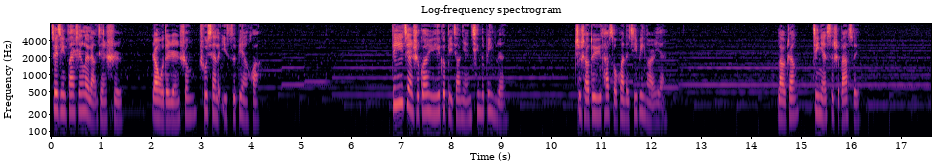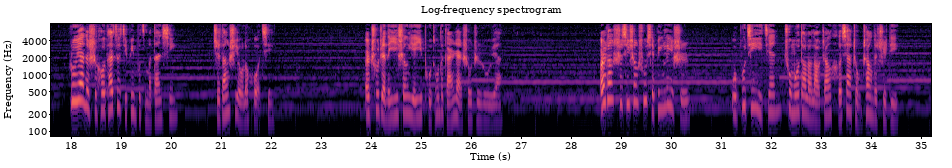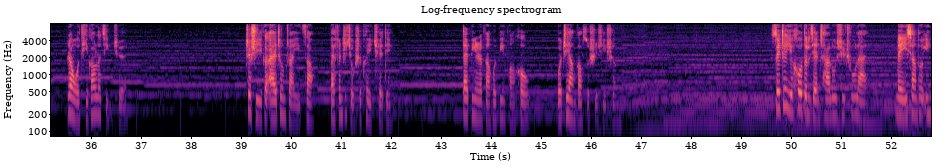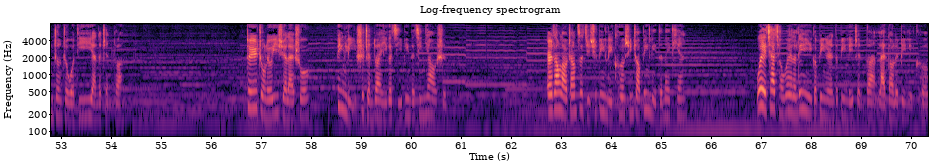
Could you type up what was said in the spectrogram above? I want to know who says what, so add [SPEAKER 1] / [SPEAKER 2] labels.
[SPEAKER 1] 最近发生了两件事，让我的人生出现了一丝变化。第一件是关于一个比较年轻的病人，至少对于他所患的疾病而言。老张今年四十八岁，入院的时候他自己并不怎么担心，只当是有了火气。而出诊的医生也以普通的感染收治入院。而当实习生书写病历时，我不经意间触摸到了老张颌下肿胀的质地，让我提高了警觉。这是一个癌症转移灶，百分之九十可以确定。待病人返回病房后，我这样告诉实习生。随着以后的检查陆续出来，每一项都印证着我第一眼的诊断。对于肿瘤医学来说，病理是诊断一个疾病的金钥匙，而当老张自己去病理科寻找病理的那天，我也恰巧为了另一个病人的病理诊断来到了病理科。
